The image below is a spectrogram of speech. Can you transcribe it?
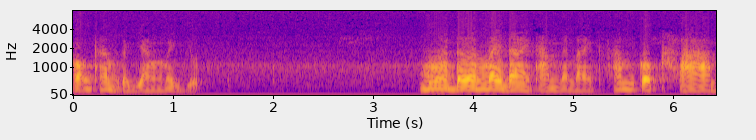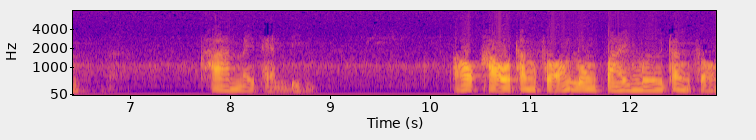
ของท่านก็ยังไม่หยุด เมื่อเดินไม่ได้ทำอย่างไรท่านก็คลาน คลานในแผ่นดิน เอาเข่าทั้งสองลงไปมือทั้งสอง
